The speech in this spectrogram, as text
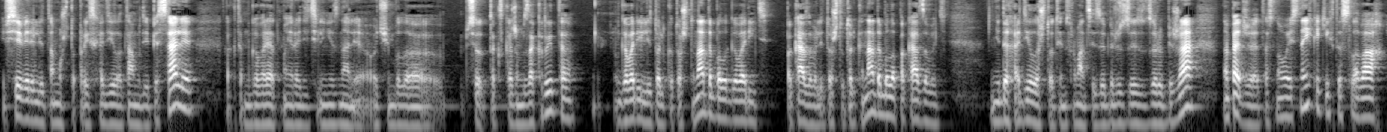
и все верили тому, что происходило там, где писали, как там говорят, мои родители не знали, очень было все, так скажем, закрыто, говорили только то, что надо было говорить, показывали то, что только надо было показывать, не доходило что-то информации из-за рубежа, но опять же, это основываясь на их каких-то словах,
